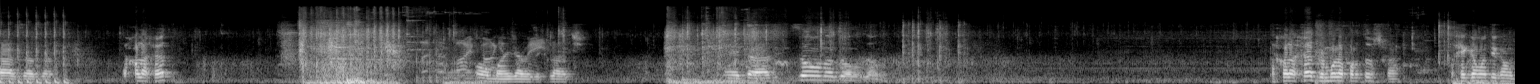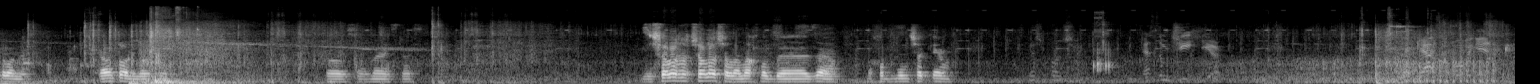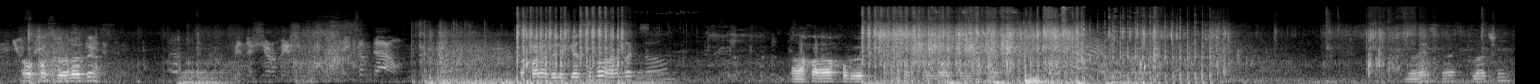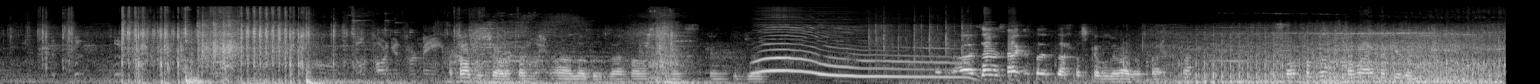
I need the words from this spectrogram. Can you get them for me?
זז, זז, זז. אתה יכול לחיות? Five אומייגאד, איזה. קלאץ'. הייתה זונה, זונה, זונה. אתה יכול לחיות זה מול הפרצוף שלך. תחי גם אותי גם את רוני. גם את רוני, גם את רוני. טוב, נייס, נייס. זה שלוש עד שלוש, אבל אנחנו בזה, אנחנו בנשקים. Oh, fuck, we're all there. Finish your mission. Take them down. أخونا بيلي كيسفة عندك؟ أنا أخو أخو بيلي نايس نايس بلاتشن أخذ الشغل أخذ الشغل آه لا دوز خلاص نايس كان في الجو دايما ساكت داخل أشكال اللي بعده طيب بس هو خلصان طبعا أكيد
